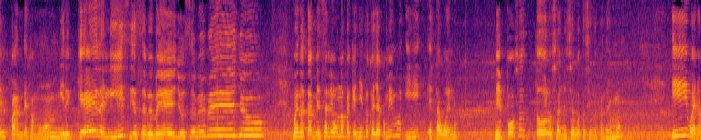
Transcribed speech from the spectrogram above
El pan de jamón. Mire qué delicia. Se ve bello, se ve bello. Bueno, también salió uno pequeñito que ya comimos y está bueno. Mi esposo todos los años se agota haciendo pan de jamón. Y bueno,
